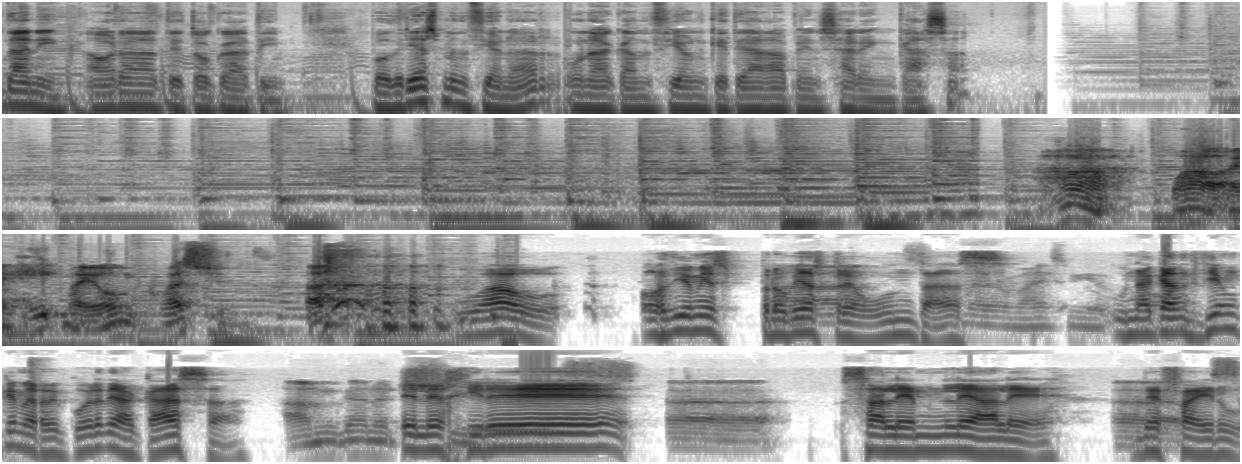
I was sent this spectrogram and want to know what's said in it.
Dani, ahora te toca a ti. ¿Podrías mencionar una canción que te haga pensar en casa? Ah, wow, I hate my own questions. Wow, odio mis propias Ah, preguntas. Una canción que me recuerde a casa. I'm gonna Elegiré- choose, uh, Salem Leale, uh, de Fairuz.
